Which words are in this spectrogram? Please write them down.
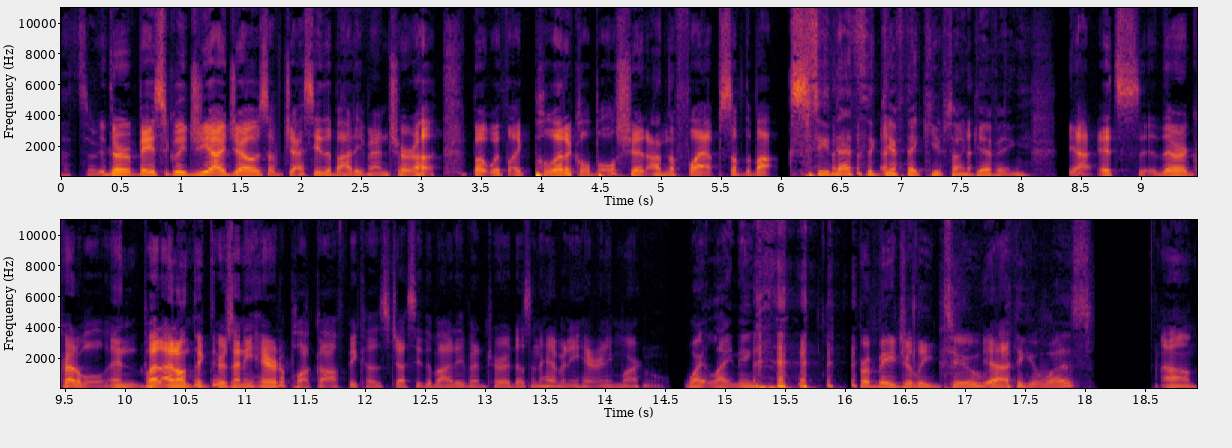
That's so. They're great. basically GI Joes of Jesse the Body Ventura, but with like political bullshit on the flaps of the box. See, that's the gift that keeps on giving. Yeah, it's they're incredible, and but I don't think there's any hair to pluck off because Jesse the Body Ventura doesn't have any hair anymore. White Lightning from Major League Two. Yeah. I think it was. Um,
